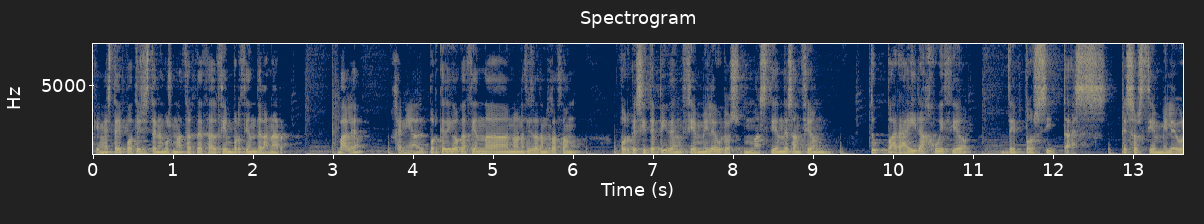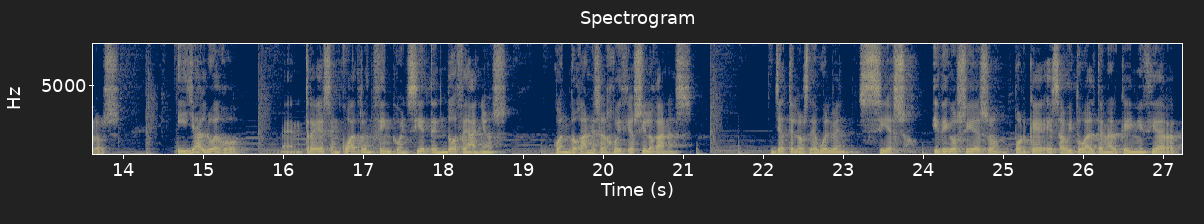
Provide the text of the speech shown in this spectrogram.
que en esta hipótesis tenemos una certeza del 100% de ganar. ¿Vale? Genial. ¿Por qué digo que Hacienda no necesita tener razón? Porque si te piden 100.000 euros más 100 de sanción, tú para ir a juicio depositas esos 100.000 euros. Y ya luego, en 3, en 4, en 5, en 7, en 12 años, cuando ganes el juicio, si lo ganas, ya te los devuelven si eso. Y digo si eso porque es habitual tener que iniciar,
